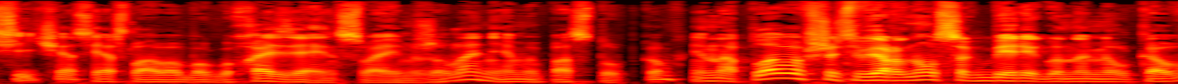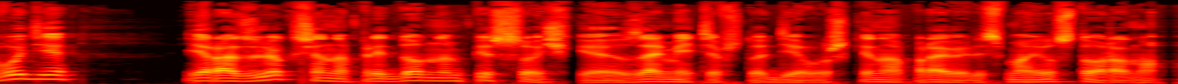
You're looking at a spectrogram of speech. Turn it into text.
Сейчас я, слава богу, хозяин своим желанием и поступком, и, наплававшись, вернулся к берегу на мелководье и разлегся на придонном песочке, заметив, что девушки направились в мою сторону.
